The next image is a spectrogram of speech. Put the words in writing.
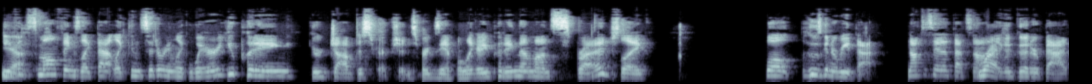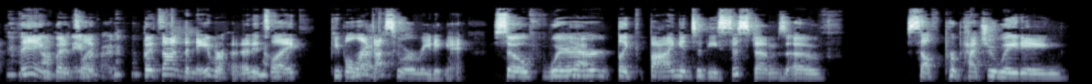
even Yeah. small things like that, like considering like where are you putting your job descriptions, for example, like are you putting them on Sprudge? Like, well, who's going to read that? Not to say that that's not Right. like a good or bad thing, Not but it's like, but it's not the neighborhood. It's No. like people like us who are reading it. So if we're Yeah. like buying into these systems of self perpetuating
